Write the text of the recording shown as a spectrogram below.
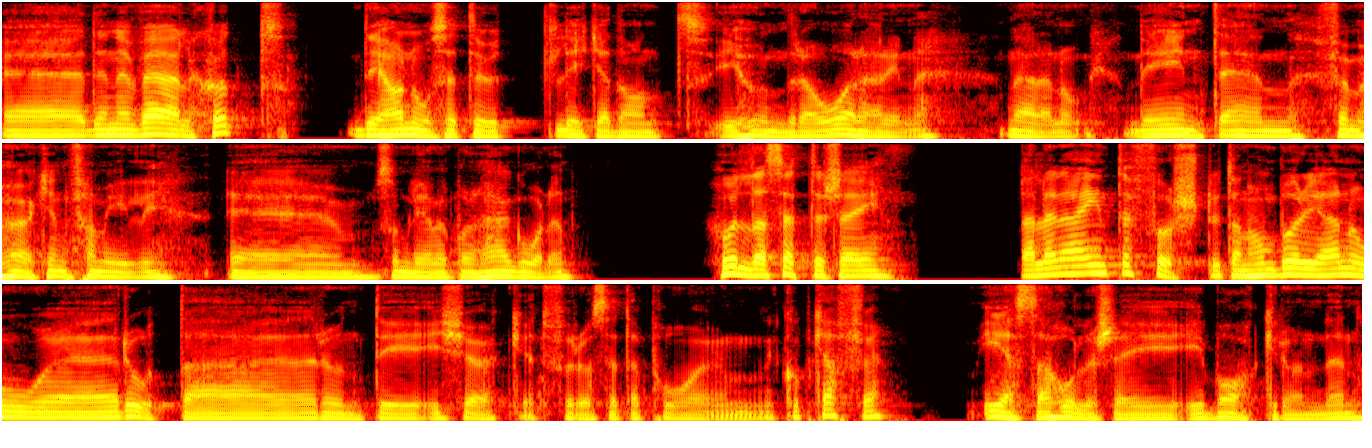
Eh, den är välskött. Det har nog sett ut likadant i hundra år här inne. Nära nog. Det är inte en förmögen familj eh, som lever på den här gården. Hulda sätter sig. Eller nej, inte först. Utan hon börjar nog eh, rota runt i, i köket för att sätta på en kopp kaffe. Esa håller sig i, i bakgrunden.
